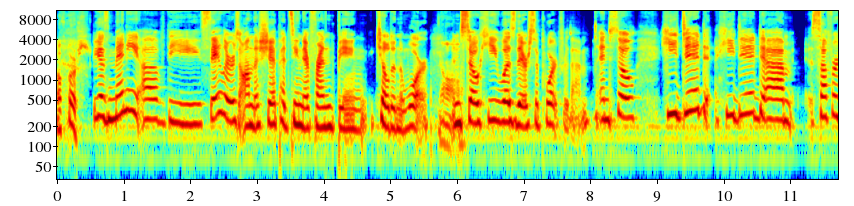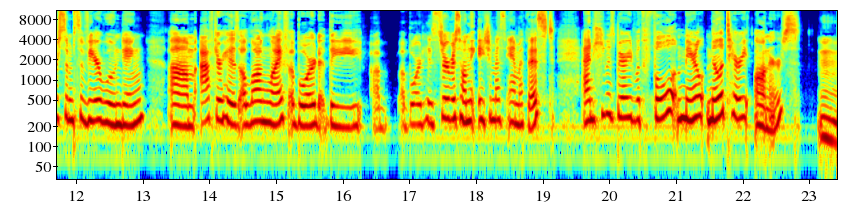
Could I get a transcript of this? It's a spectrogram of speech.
Of course. because many of the sailors on the ship had seen their friends being killed in the war. Aw. And so he was their support for them. And so he did he did um, suffer some severe wounding um, after his a long life aboard the uh, aboard his service on the HMS Amethyst, and he was buried with full mil- military honors. hmm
